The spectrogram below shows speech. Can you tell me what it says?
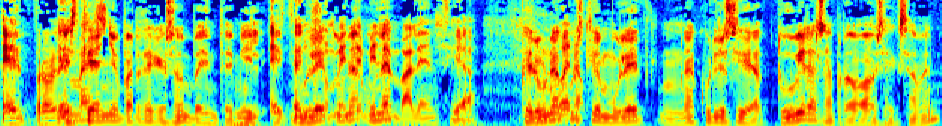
El problema Este es- año parece que son 20.000. Este año Mulet, son una- 20.000 una- en Valencia. Pero una Bueno, cuestión, Mulet, una curiosidad. ¿Tú hubieras aprobado ese examen?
